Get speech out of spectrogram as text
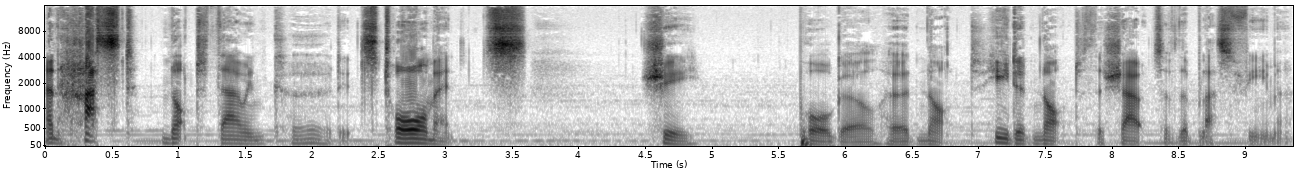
and hast not thou incurred its torments? She, poor girl, heard not, heeded not the shouts of the blasphemer.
